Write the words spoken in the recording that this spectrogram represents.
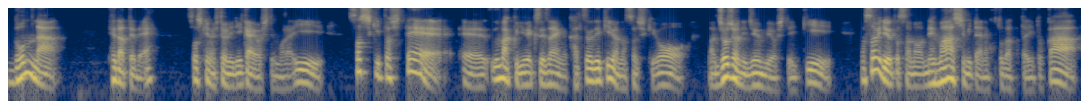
どんな手立てで組織の人に理解をしてもらい組織として、えーうまく UX デザインが活用できるような組織を、まあ、徐々に準備をしていき、まあそういう意味で言うとその根回しみたいなことだったりとか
